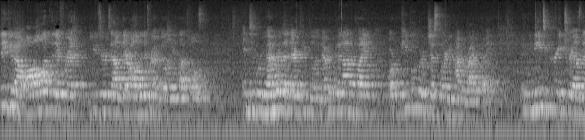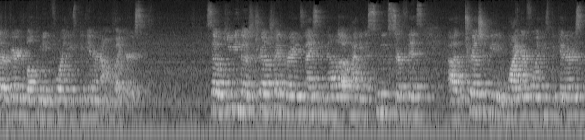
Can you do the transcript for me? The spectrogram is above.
think about all of the different users out there, all the different ability levels, and to remember that there are people who've never been on a bike or people who are just learning how to ride a bike. And we need to create trails that are very welcoming for these beginner mountain bikers. So keeping those trail tread grades nice and mellow, having a smooth surface. Uh, the trail should be wider for these beginners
